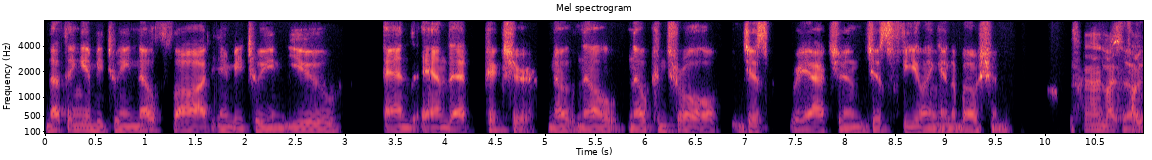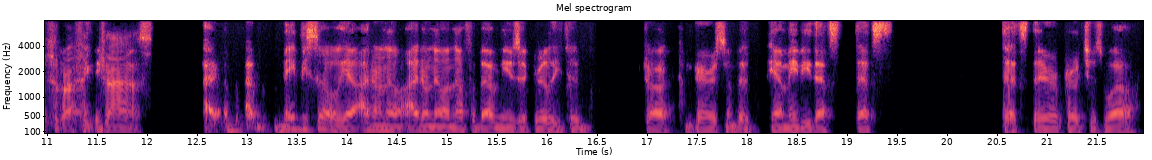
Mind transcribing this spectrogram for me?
nothing in between, no thought in between you and and that picture. No no no control, just reaction, just feeling and emotion. It's kind of like so photographic think, jazz. I, I, maybe so. Yeah, I don't know. I don't know enough about music really to draw a comparison, but yeah, maybe that's that's that's their approach as well.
